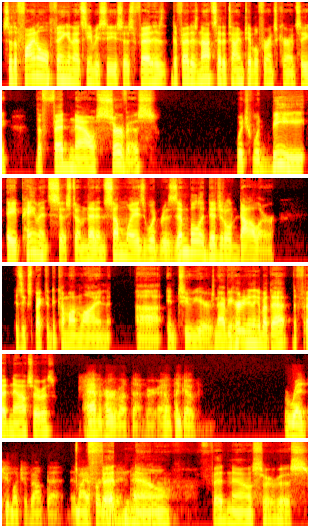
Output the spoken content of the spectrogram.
So the final thing in that CNBC says Fed has the Fed has not set a timetable for its currency. The FedNow service, which would be a payment system that in some ways would resemble a digital dollar, is expected to come online uh, in two years. Now, have you heard anything about that? The FedNow service? I haven't heard about that very. I don't think I've read too much about that. Am I heard about it Fed. Now, FedNow service.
